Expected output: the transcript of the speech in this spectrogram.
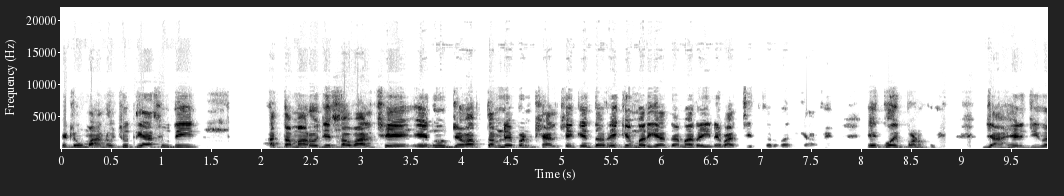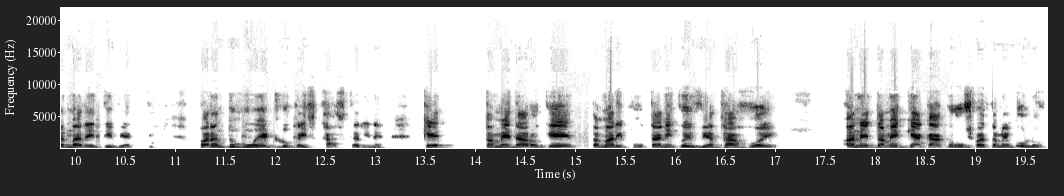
એટલે હું માનું છું ત્યાં સુધી આ તમારો જે સવાલ છે, એનો જવાબ તમને પણ ખ્યાલ છે કે દરેકે મર્યાદામાં રહીને વાતચીત કરવાની આવે. એ કોઈ પણ હોય. જાહેર જીવનમાં રહેતી વ્યક્તિ પરંતુ હું એટલું કહીશ ખાસ કરીને કે તમે ધારો કે તમારી પોતાની કોઈ વ્યથા હોય અને તમે ક્યાંક આક્રોશમાં તમે બોલો,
